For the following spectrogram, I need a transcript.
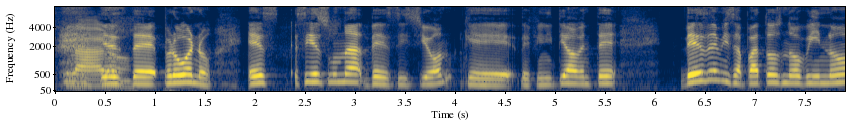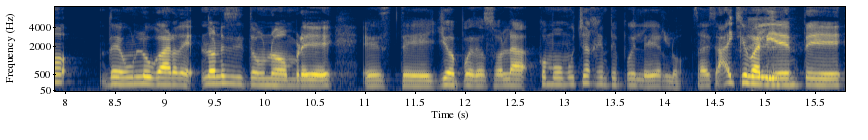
claro. Este, pero bueno, es sí es una decisión que definitivamente desde mis zapatos no vino de un lugar de no necesito un hombre, este, yo puedo sola, como mucha gente puede leerlo, ¿sabes? Ay, qué Sí. valiente,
